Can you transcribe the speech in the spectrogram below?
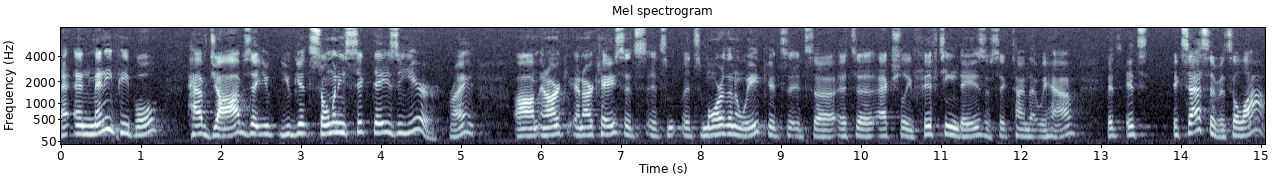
And, and many people have jobs that you, you get so many sick days a year, right? Um, in, our, in our case, it's, it's, it's more than a week. It's, it's, uh, it's uh, actually 15 days of sick time that we have. It's, it's excessive, it's a lot.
